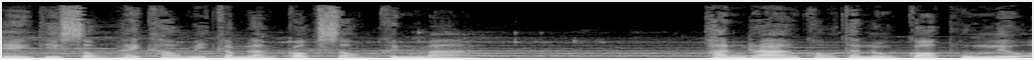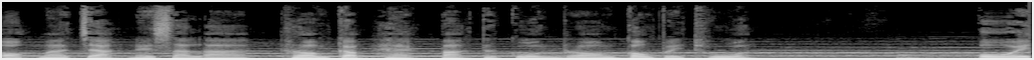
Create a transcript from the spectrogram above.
เองที่ส่งให้เขามีกำลังก๊อกสองขึ้นมา พันร่างของธนูก็พุ่งเลี้ยวออกมาจากในศาลา พร้อมกับแหกปากตะโกนร้องก้องไปทั่ว โอ้ย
